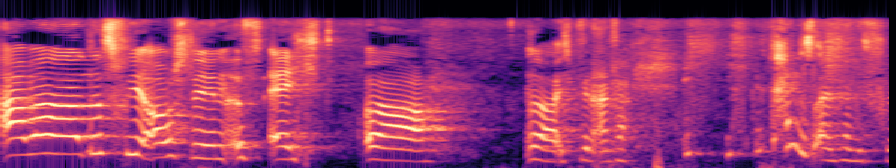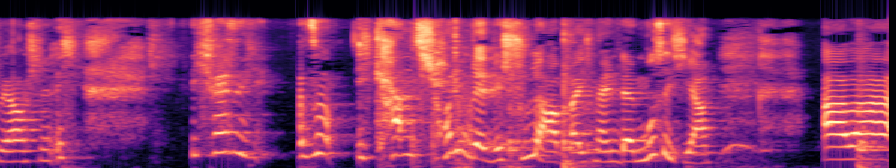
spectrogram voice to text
aber das frühe Aufstehen ist echt, uh, uh, ich bin einfach, ich, ich kann das einfach nicht früh aufstehen. Ich, ich weiß nicht, also ich kann es schon, wenn wir Schule haben, weil ich meine, dann muss ich ja. Aber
